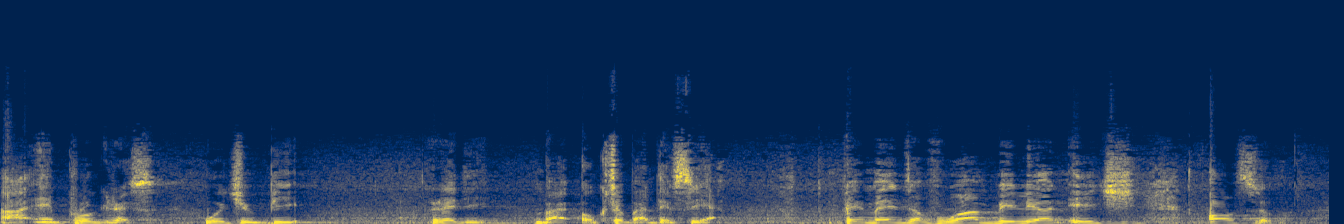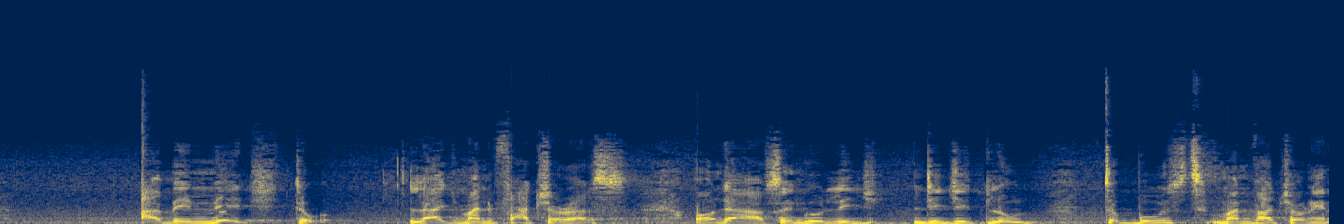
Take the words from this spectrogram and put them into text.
are in progress, which will be ready by October this year. Payments of 1 billion each also have been made to large manufacturers under our single digit loan to boost manufacturing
